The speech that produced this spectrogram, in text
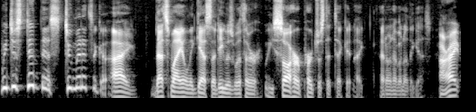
We just did this two minutes ago. I. That's my only guess that he was with her. We saw her purchase the ticket. I, I don't have another guess. All right,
